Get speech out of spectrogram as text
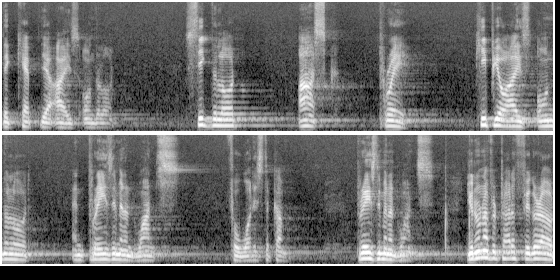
They kept their eyes on the Lord. Seek the Lord, ask, pray. Keep your eyes on the Lord and praise Him in advance for what is to come. Praise Him in advance. You don't have to try to figure out,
